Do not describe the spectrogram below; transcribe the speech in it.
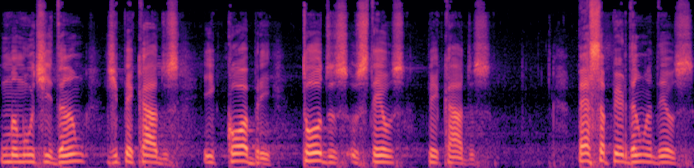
uma multidão de pecados e cobre todos os teus pecados. Peça perdão a Deus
